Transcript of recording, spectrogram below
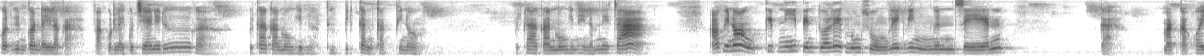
ก่อนอื่นก่อนใดแล้วก็ฝากกดไลค์กดแชร์ในเด้อค่ะ เปิดค่าการมองเห็นถือปิดกันคักพี่น้อง เปิดค่าการมองเห็นให้น้ำเนจ้า เอาพี่น้องคลิปนี้เป็นตัวเลขลุงส่งเลขวิ่งเงินแสนกะมักกะคอย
